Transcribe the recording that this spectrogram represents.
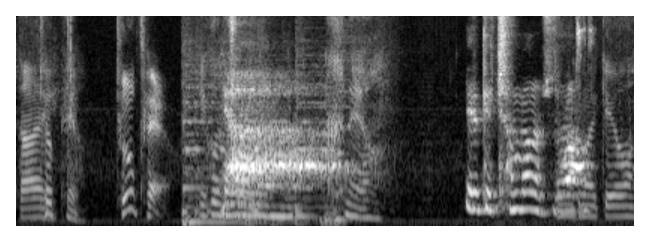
다이. 투페어. 투 페어. 이건 야. 좀 크네요. 이렇게 천만 원 주나? 할게요.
